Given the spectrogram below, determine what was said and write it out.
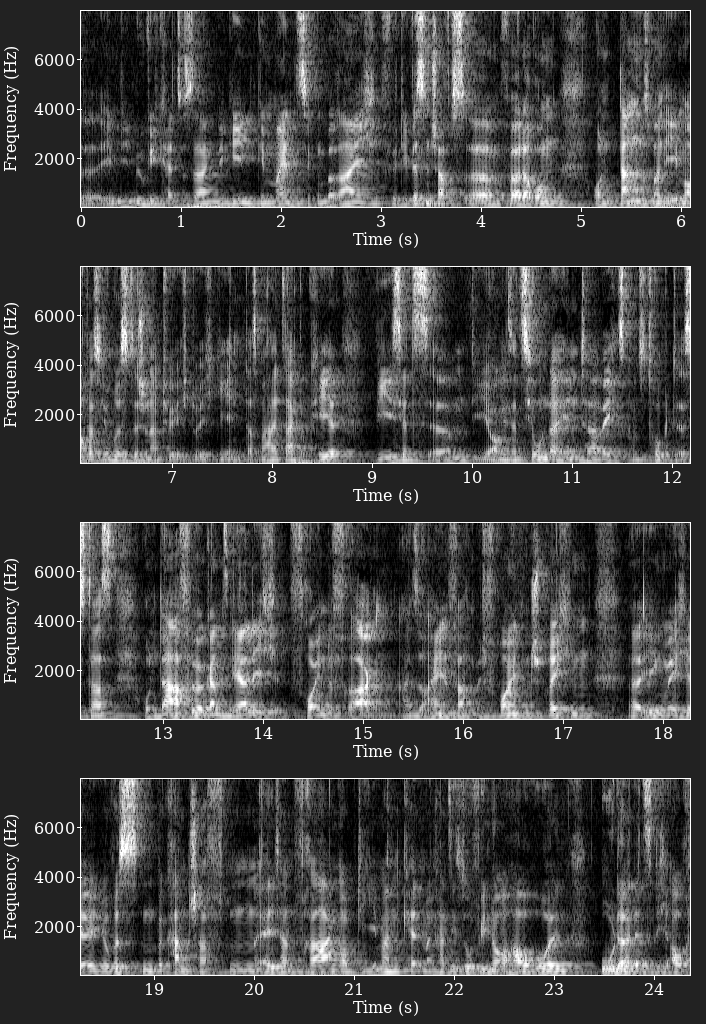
äh, eben die Möglichkeit zu sagen, wir gehen in den gemeinnützigen Bereich für die Wissenschaftsförderung. Und dann muss man eben auch das Juristische natürlich durchgehen, dass man halt sagt, okay, wie ist jetzt ähm, die Organisation dahinter, welches Konstrukt ist das und dafür ganz ehrlich Freunde fragen. Also einfach mit Freunden sprechen, äh, irgendwelche Juristen, Bekanntschaften, Eltern fragen, ob die jemanden kennen. Man kann sich so viel Know-how holen oder letztlich auch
